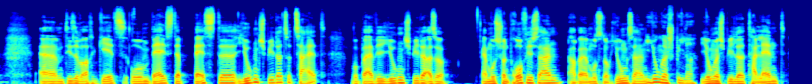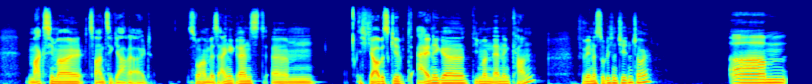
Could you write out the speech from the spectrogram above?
ähm, diese Woche geht's um, wer ist der beste Jugendspieler zurzeit, wobei wir Jugendspieler, also er muss schon Profi sein, aber er muss noch jung sein. Junger Spieler. Junger Spieler, Talent, maximal 20 Jahre alt. So haben wir es eingegrenzt. Ähm, ich glaube, es gibt einige, die man nennen kann. Für wen hast du dich entschieden, Joey? Ähm,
